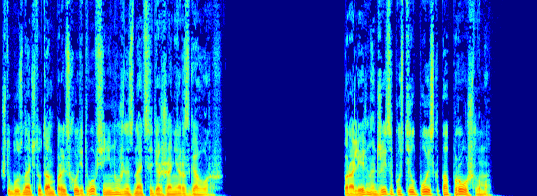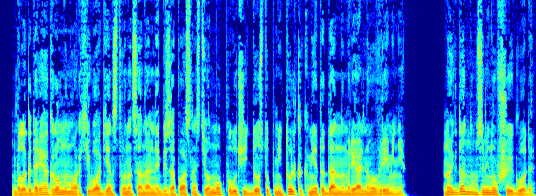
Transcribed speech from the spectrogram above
Чтобы узнать, что там происходит, вовсе не нужно знать содержание разговоров. Параллельно Джей запустил поиск по прошлому. Благодаря огромному архиву Агентства национальной безопасности он мог получить доступ не только к метаданным реального времени, но и к данным за минувшие годы.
